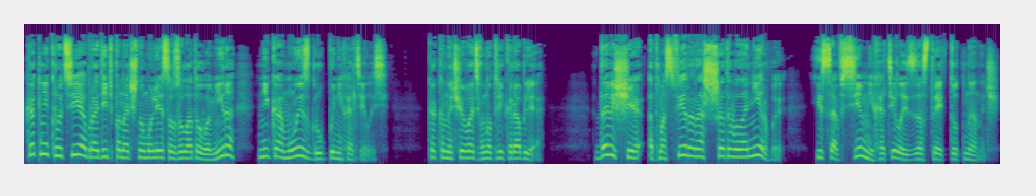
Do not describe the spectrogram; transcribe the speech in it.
Как ни крути, обродить по ночному лесу Золотого мира никому из группы не хотелось. Как и ночевать внутри корабля. Давящая атмосфера расшатывала нервы, и совсем не хотелось застрять тут на ночь.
